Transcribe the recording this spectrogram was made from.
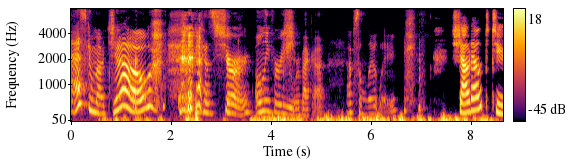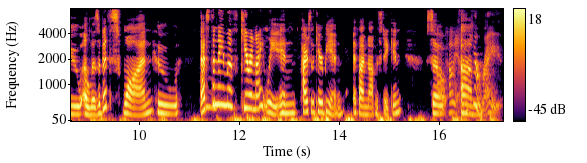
Eskimo Joe. Because sure, only for you, Rebecca. Absolutely. Shout out to Elizabeth Swan, who that's the name of Keira Knightley in Pirates of the Caribbean, if I'm not mistaken. So Oh, hell yeah. um, You're right.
